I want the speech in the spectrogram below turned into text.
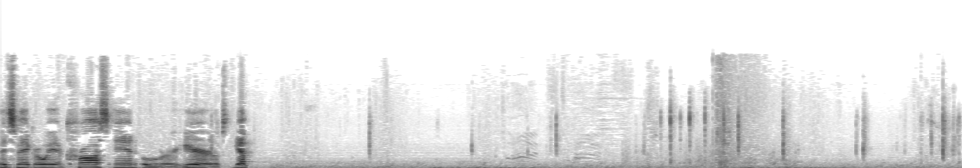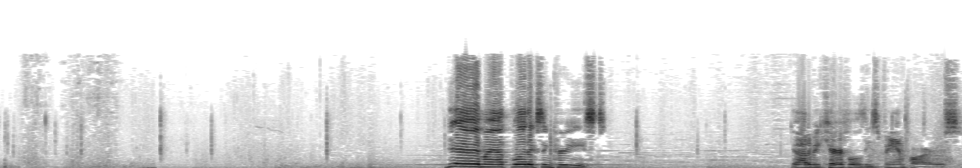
Let's make our way across and over here. Looks, yep. Yay, my athletics increased! Gotta be careful of these vampires.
